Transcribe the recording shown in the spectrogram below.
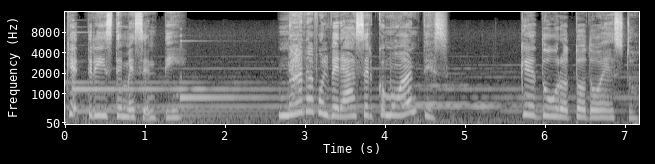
Qué triste me sentí. Nada volverá a ser como antes. Qué duro todo esto.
